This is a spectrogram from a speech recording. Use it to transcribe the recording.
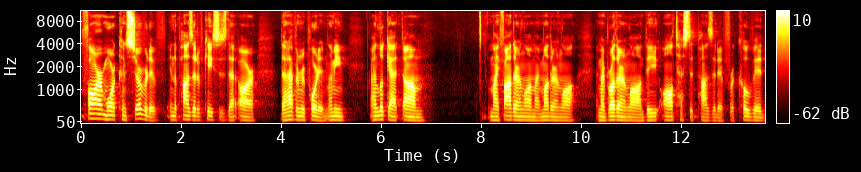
far more conservative in the positive cases that are that have been reported. I mean, I look at um, my father-in-law and my mother-in-law and my brother-in-law. They all tested positive for COVID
